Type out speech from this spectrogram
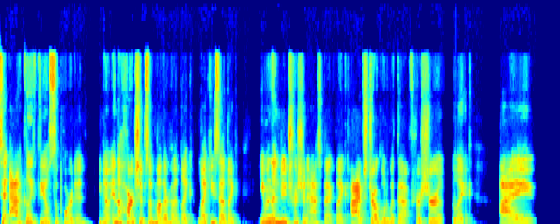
to adequately feel supported, you know, in the hardships of motherhood. Like, like you said, like even the nutrition aspect, like I've struggled with that for sure. Like I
